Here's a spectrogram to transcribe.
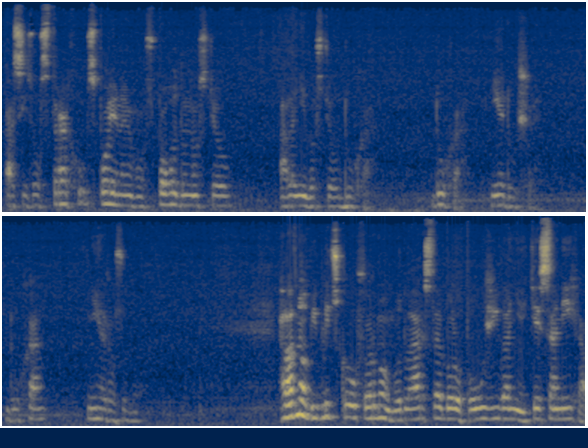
asi zo strachu spojeného s pohodlnosťou a lenivosťou ducha. Ducha, nie duše. Ducha, nie rozumu. Hlavnou biblickou formou modlárstva bolo používanie tesaných a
